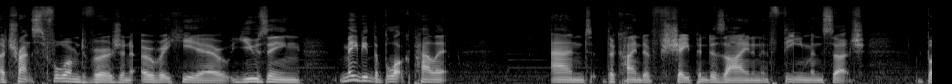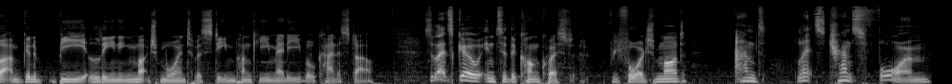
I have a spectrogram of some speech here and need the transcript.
a transformed version over here using maybe the block palette and the kind of shape and design and theme and such. But I'm going to be leaning much more into a steampunky medieval kind of style. So let's go into the Conquest Reforged mod and let's transform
